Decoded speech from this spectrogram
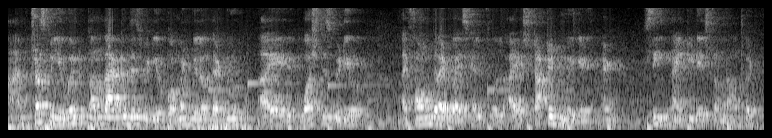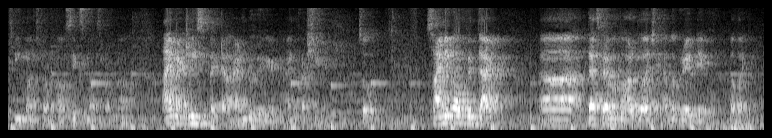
um, trust me you're going to come back to this video. Comment below that dude. I watched this video. I found the advice helpful. I started doing it. And see 90 days from now 3 months from now 6 months from now i'm at least better. I'm doing it. I'm crushing it. So signing off with that uh, that's Vaibhav Bhardwaj have a great day. Bye bye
